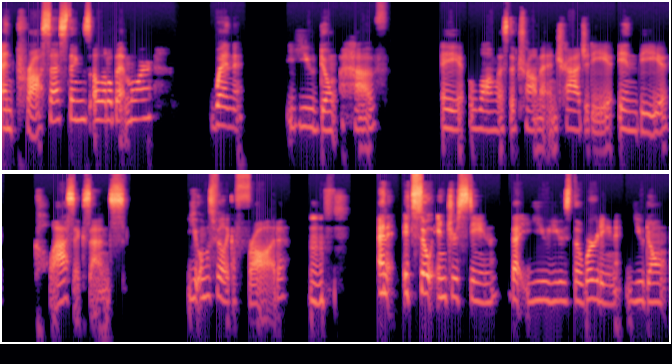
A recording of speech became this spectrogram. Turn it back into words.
and process things a little bit more when you don't have a long list of trauma and tragedy in the classic sense you almost feel like a fraud Mm. and it's so interesting that you use the wording you don't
